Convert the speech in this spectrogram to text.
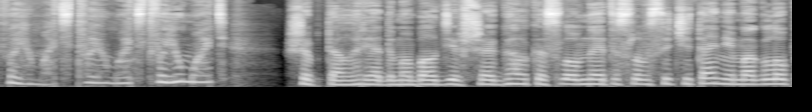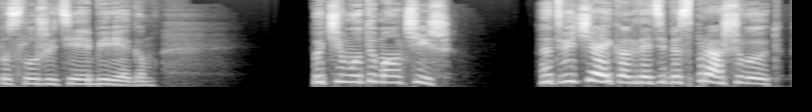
«Твою мать, твою мать, твою мать!» шептала рядом обалдевшая Галка, словно это словосочетание могло послужить ей оберегом. «Почему ты молчишь? Отвечай, когда тебя спрашивают!»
